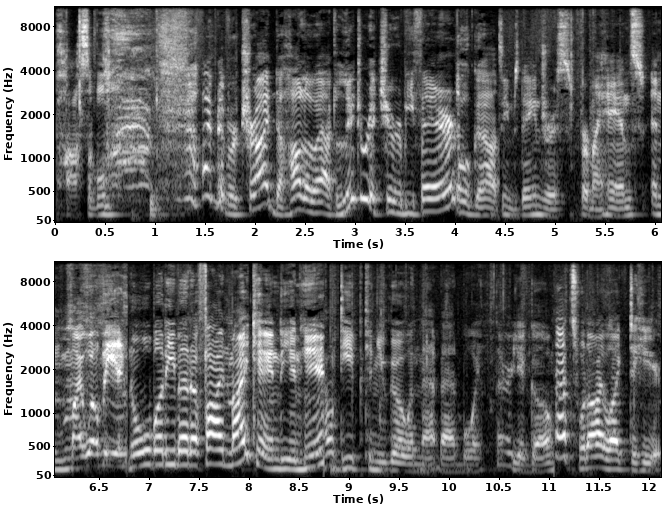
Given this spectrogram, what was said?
possible? I've never tried to hollow out literature, be fair. Oh god, seems dangerous for my hands and my well-being. Nobody better find my candy in here. How deep can you go in that bad boy? There you go. That's what I like to hear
